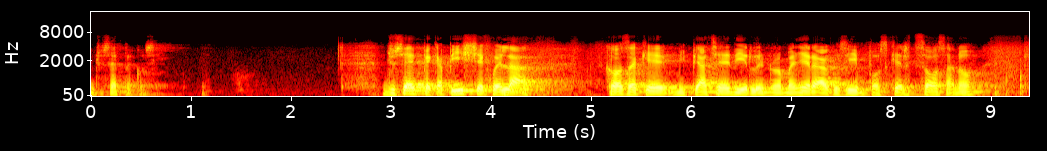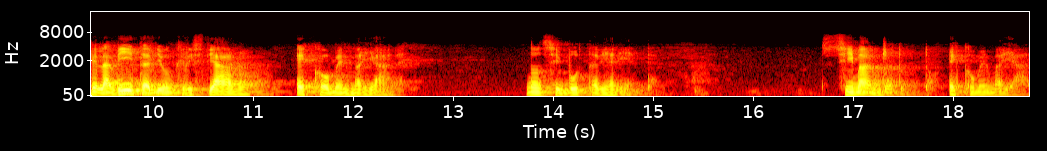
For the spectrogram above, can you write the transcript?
Giuseppe è così. Giuseppe capisce quella cosa che mi piace dirlo in una maniera così un po' scherzosa, no? Che la vita di un cristiano è come il maiale, non si butta via niente, si mangia tutto, è come il maiale.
